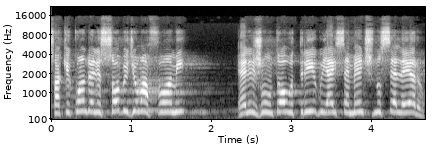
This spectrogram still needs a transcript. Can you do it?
Só que quando ele soube de uma fome, ele juntou o trigo e as sementes no celeiro.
